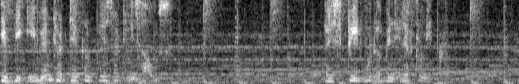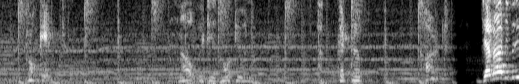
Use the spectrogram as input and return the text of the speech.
if the event had taken place at his house. The speed would have been electronic, rocket. Now it is not even a kettle cart. ஜனாதிபதி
